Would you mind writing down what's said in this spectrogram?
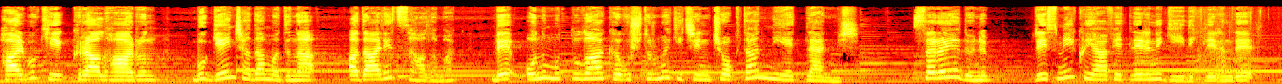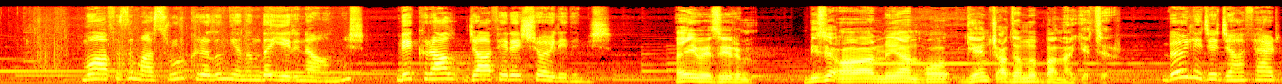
Halbuki Kral Harun bu genç adam adına adalet sağlamak ve onu mutluluğa kavuşturmak için çoktan niyetlenmiş. Saraya dönüp resmi kıyafetlerini giydiklerinde muhafızı Masrur kralın yanında yerini almış ve kral Cafer'e şöyle demiş. Hey vezirim, bizi ağırlayan o genç adamı bana getir. Böylece Cafer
